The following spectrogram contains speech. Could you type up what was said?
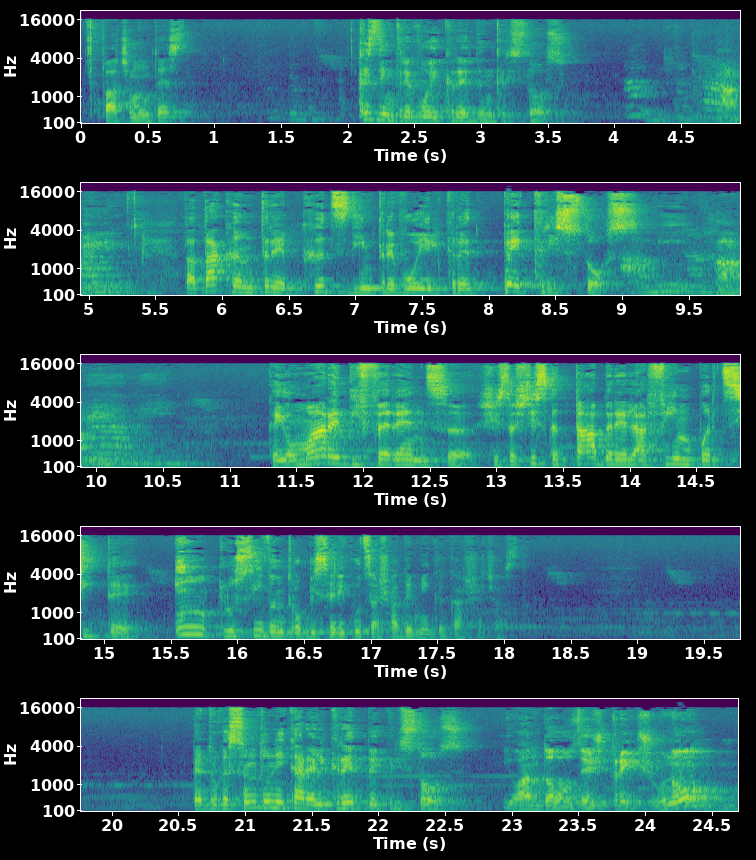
Facem un test? Câți dintre voi cred în Hristos? Amin. Dar dacă întreb câți dintre voi îl cred pe Hristos? Amin. Amin. Că e o mare diferență și să știți că taberele ar fi împărțite inclusiv într-o bisericuță așa de mică ca și aceasta. Pentru că sunt unii care îl cred pe Hristos, Ioan 20, 31,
